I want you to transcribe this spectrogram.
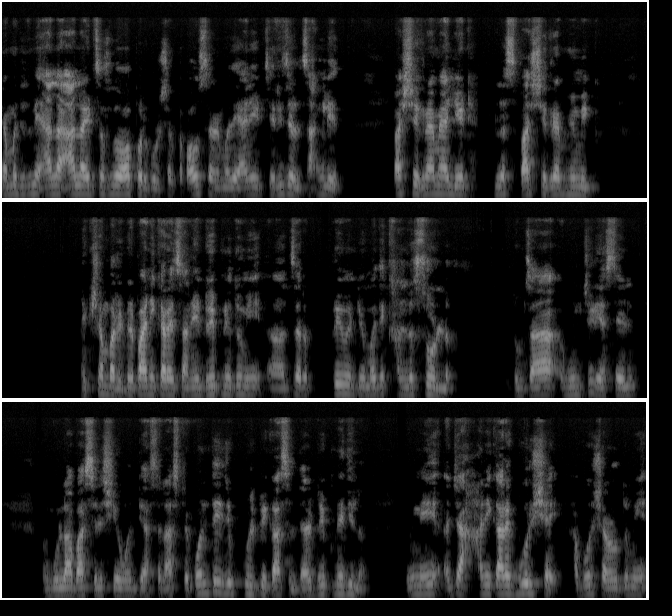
त्यामध्ये तुम्ही ॲला अलाइटचा सुद्धा वापर करू शकता. पावसाळ्यामध्ये अलाइटचे रिझल्ट चांगले आहेत. पाचशे ग्रॅम ॲलिट प्लस पाचशे ग्रॅम ह्युमिक एक शंभर लिटर पाणी करायचं आणि ड्रिपने तुम्ही जर प्रिव्हेंटिव्हमध्ये खाल्लं सोडलं तुमचा गुंचडी असेल गुलाब असेल शेवंती असेल असतं कोणतेही जे फुलपीक असेल त्या ड्रिपने दिलं तुम्ही ज्या हानिकारक बुरशी आहे हा बुरशावर तुम्ही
